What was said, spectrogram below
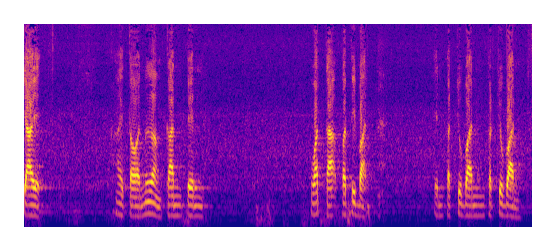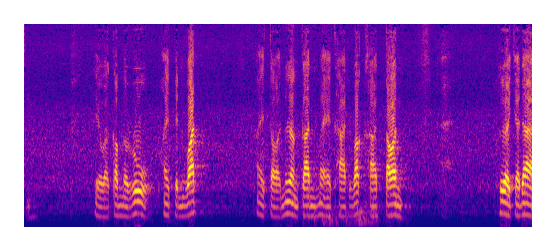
ใจ ให้ต่อเนื่องกันเป็นวัตตะปฏิบัติ เป็นปัจจุบันปัจจุบันเรียกว่ากำหนดรูปให้เป็นวัด ให้ต่อเนื่องกันไม่ให้ขาดวักขาดตอน เพื่อจะได้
